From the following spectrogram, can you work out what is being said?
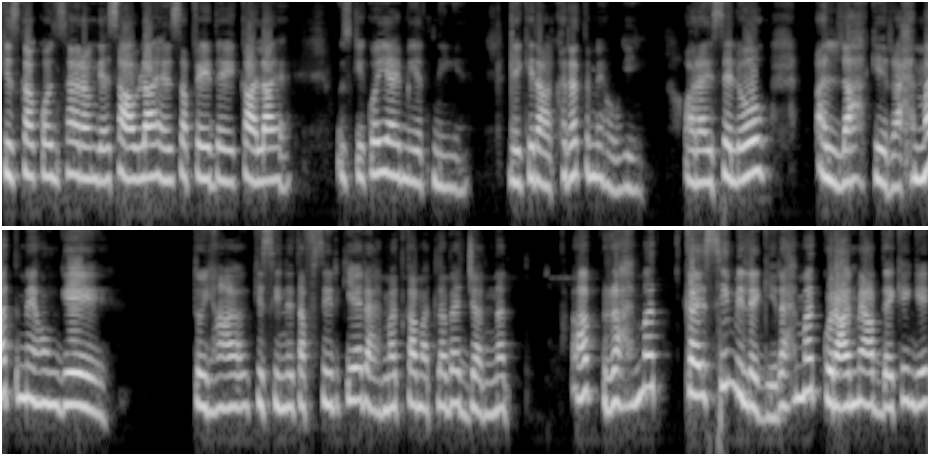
کس کا کون سا رنگ ہے؟ ساولا ہے، سفید ہے، کالا ہے۔ اس کی کوئی اہمیت نہیں ہے۔ لیکن آخرت میں ہوگی۔ اور ایسے لوگ اللہ کی رحمت میں ہوں گے۔ تو یہاں کسی نے تفسیر کی ہے، رحمت کا مطلب ہے جنت۔ اب رحمت کیسی ملے گی۔ رحمت، قرآن میں آپ دیکھیں گے،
